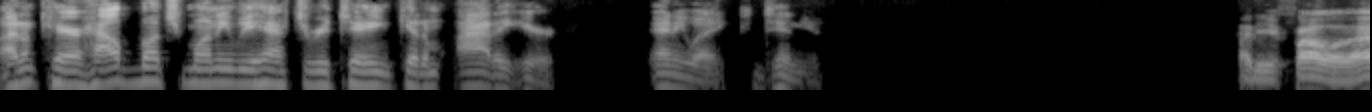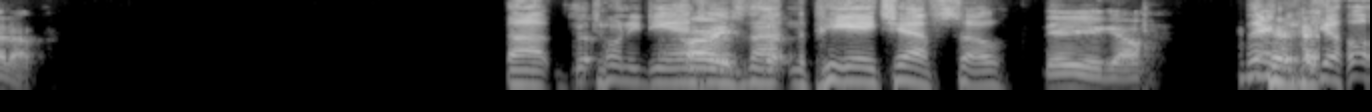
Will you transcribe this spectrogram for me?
I don't care how much money we have to retain, get him out of here. Anyway, continue. How do you follow that up? Uh, Tony DeAngelo's right, not so- in the PHF, so There you go. there you go.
